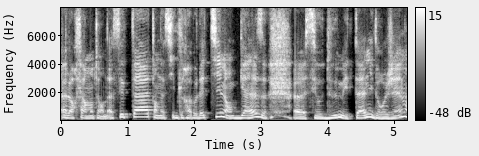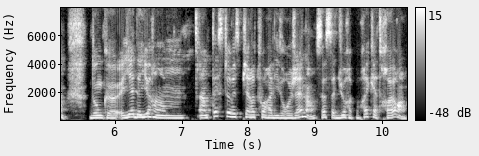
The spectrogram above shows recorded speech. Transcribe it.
alors fermenté en acétate, en acide gras volatile, en gaz, euh, CO2, méthane, hydrogène. Donc euh, il y a d'ailleurs un, un, test respiratoire à l'hydrogène, ça ça dure à peu près 4 heures.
